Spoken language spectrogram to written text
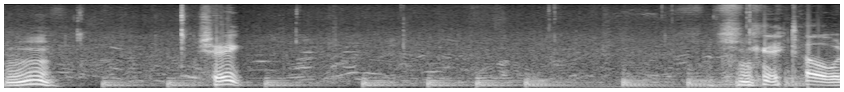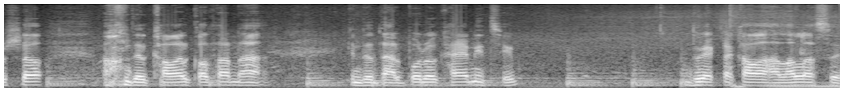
হুম, সেই। এটা অবশ্য আমাদের খাওয়ার কথা না, কিন্তু তারপরও খায় নিচ্ছি। দু একটা খাওয়া হালাল আছে।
